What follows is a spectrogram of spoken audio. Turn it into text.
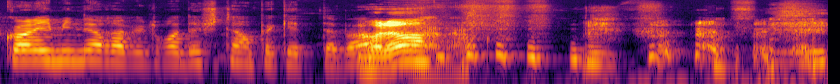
quand les mineurs avaient le droit d'acheter un paquet de tabac. voilà. Voilà.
